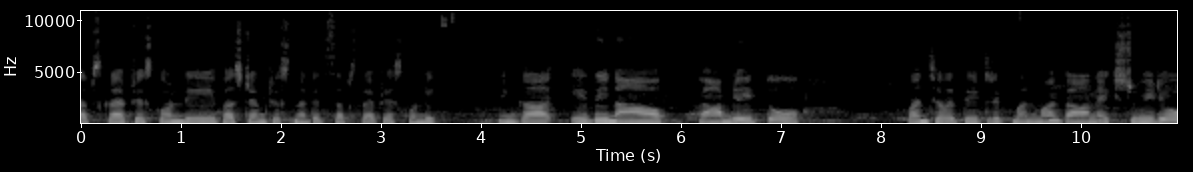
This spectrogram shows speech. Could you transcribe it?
సబ్స్క్రైబ్ చేసుకోండి. ఫస్ట్ టైం చూస్తున్నట్టయితే సబ్స్క్రైబ్ చేసుకోండి. ఇంకా ఇది నా ఫ్యామిలీతో పంచవతి ట్రిప్ అనమాట నెక్స్ట్ వీడియో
